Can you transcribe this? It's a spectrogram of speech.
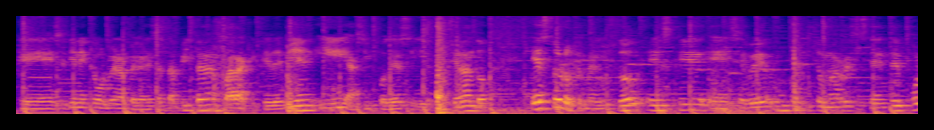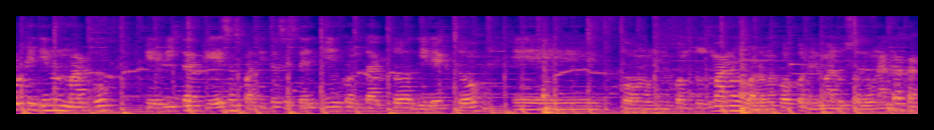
Que se tiene que volver a pegar esa tapita para que quede bien y así poder seguir funcionando. Esto lo que me gustó es que eh, se ve un poquito más resistente porque tiene un marco que evita que esas patitas estén en contacto directo eh, con, tus manos o a lo mejor con el mal uso de una caja.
